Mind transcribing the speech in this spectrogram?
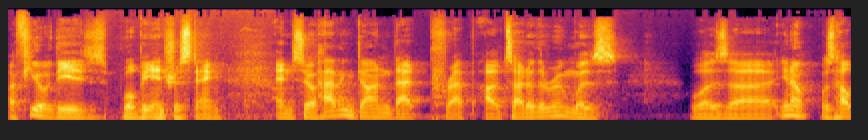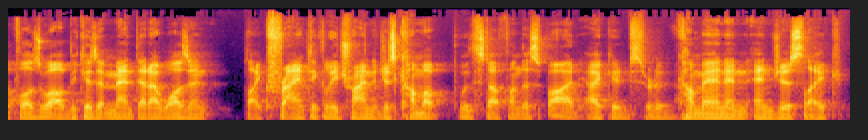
a few of these will be interesting. And so having done that prep outside of the room was was uh, you know was helpful as well because it meant that I wasn't like frantically trying to just come up with stuff on the spot. I could sort of come in and, and just like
